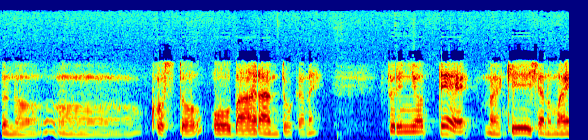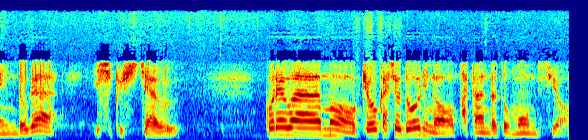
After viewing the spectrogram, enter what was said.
そのコストオーバーランとかねそれによって、まあ、経営者のマインドが萎縮しちゃう。これはもう教科書通りのパターンだと思うんですよ。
